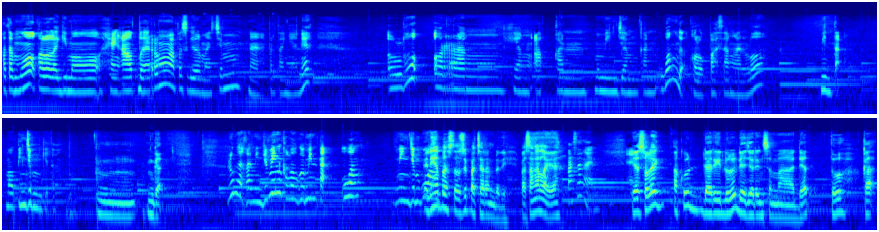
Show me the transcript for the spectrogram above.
ketemu kalau lagi mau hangout bareng apa segala macem nah pertanyaannya lo orang yang akan meminjamkan uang nggak kalau pasangan lo minta mau pinjem gitu Hmm, enggak. lo nggak akan minjemin kalau gue minta uang minjem uang Ini apa statusnya pacaran berarti? Pasangan lah ya. pasangan Ya soalnya aku dari dulu diajarin sama dad tuh kak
